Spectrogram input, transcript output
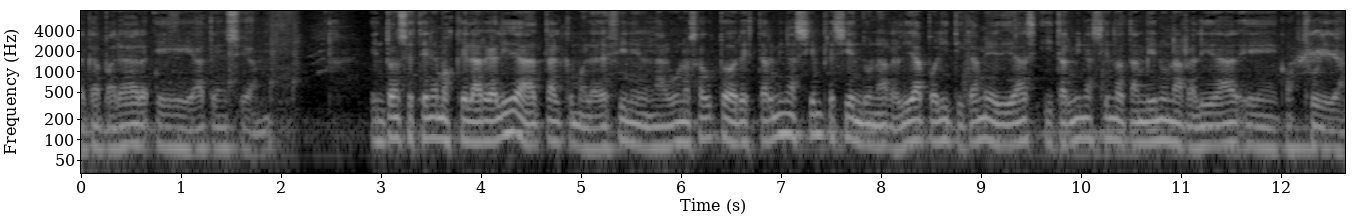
acaparar eh, atención. Entonces tenemos que la realidad, tal como la definen algunos autores, termina siempre siendo una realidad política medias y termina siendo también una realidad eh, construida.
